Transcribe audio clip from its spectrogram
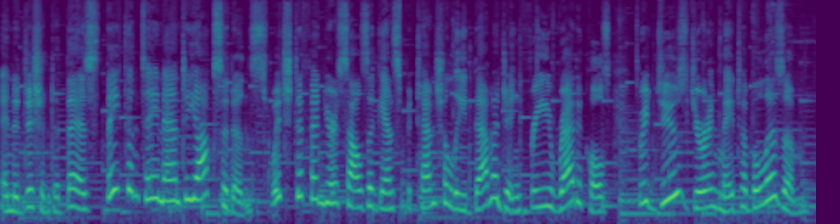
In addition to this, they contain antioxidants, which defend your cells against potentially damaging free radicals produced during metabolism.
